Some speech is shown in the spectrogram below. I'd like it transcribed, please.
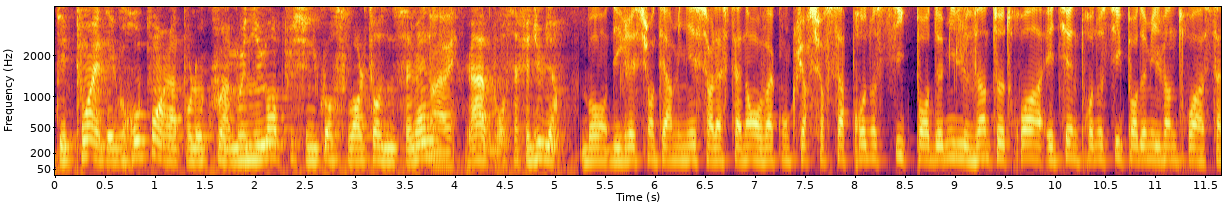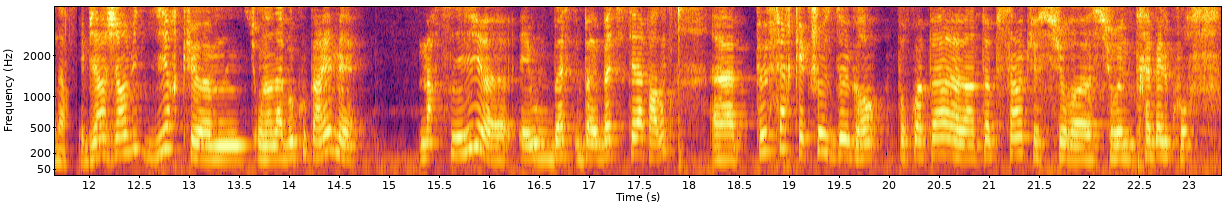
des points et des gros points là pour le coup un monument plus une course World Tour d'une semaine là bon ça fait du bien Bon, digression terminée sur l'Astana. On va conclure sur sa pronostic pour 2023. Étienne, pronostic pour 2023, Astana. Eh bien, j'ai envie de dire que hum, on en a beaucoup parlé, mais Martinelli euh, ou Bast- Ba- Battistella pardon euh, peut faire quelque chose de grand. Pourquoi pas euh, un top 5 sur sur une très belle course.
